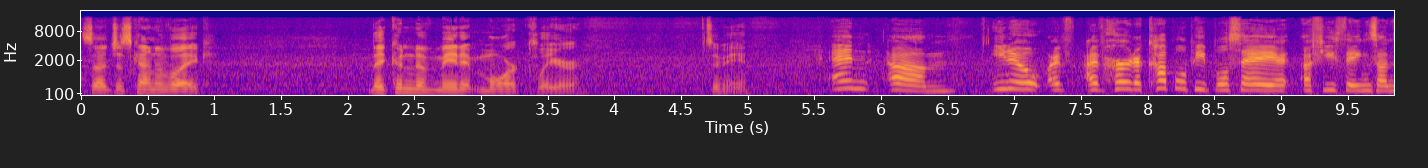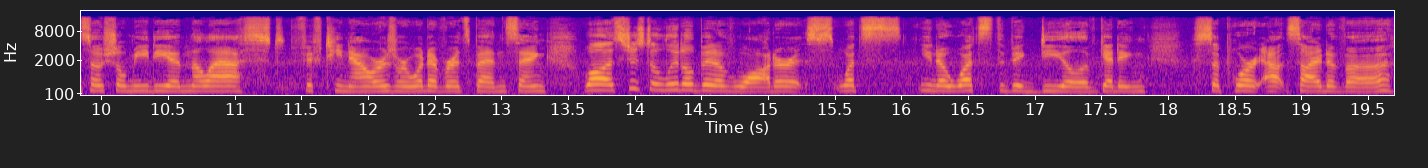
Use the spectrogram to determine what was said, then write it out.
So it just kind of like they couldn't have made it more clear to me. And um, you know, I've I've heard a couple people say a few things on social media in the last 15 hours or whatever it's been, saying, "Well, it's just a little bit of water. It's what's you know what's the big deal of getting support outside of a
